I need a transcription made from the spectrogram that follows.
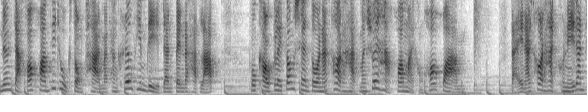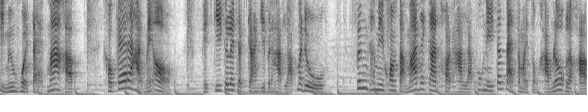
เนื่องจากข้อความที่ถูกส่งผ่านมาทางเครื่องพิมพ์ดีดดันเป็นรหัสลับ พวกเขาก็เลยต้องเชิญตัวนักถอดรหัสมาช่วยหาความหมายของข้อความ แต่อ้นักถอดรหัสคนนี้ดันฝีมือห่วยแตกมากครับ เขาแก้รหัสไม่ออกเพกกี้ก็เลยจัดการหยิบรหัสลับมาดู ซึ่งเธอมีความสามารถในการถอดรหัสลับพวกนี้ตั้งแต่สมัยสงครามโลกแล้วครับ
